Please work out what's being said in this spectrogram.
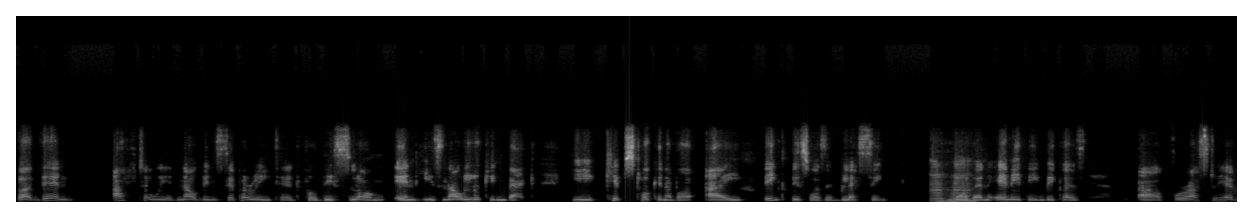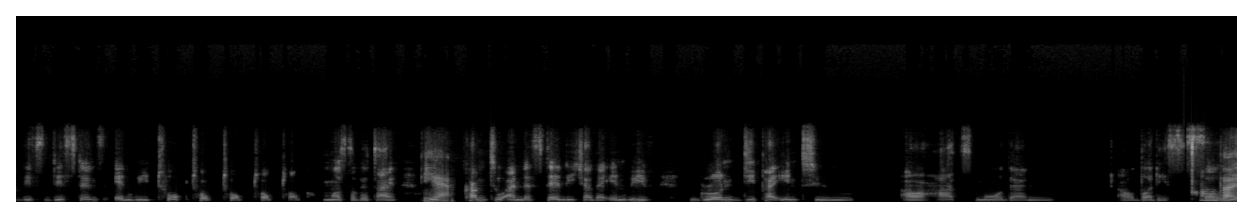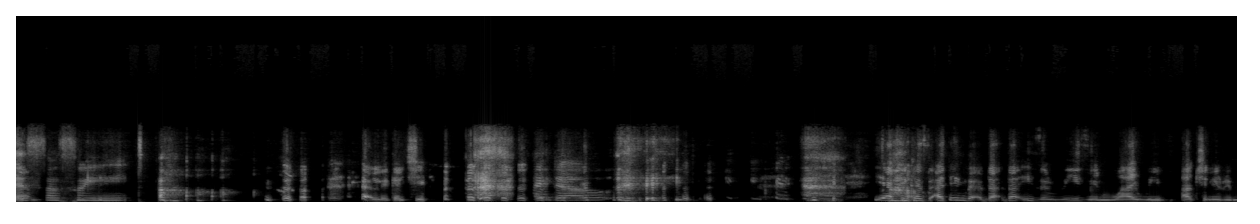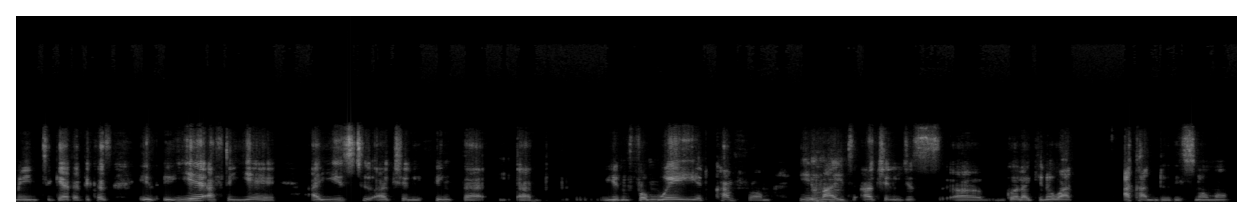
but then after we had now been separated for this long and he's now looking back he keeps talking about i think this was a blessing more hmm than anything because uh, for us to have this distance and we talk, talk, talk, talk, talk most of the time, we've yeah come to understand each other and we've grown deeper into our hearts more than our bodies. oh So that yeah, is so sweet look at you. i know yeah, because I think that, that that is a reason why we've actually remained together. Because it, year after year, I used to actually think that, uh, you know, from where he had come from, he hmm might actually just uh, go like, you know what, I can't do this no more.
